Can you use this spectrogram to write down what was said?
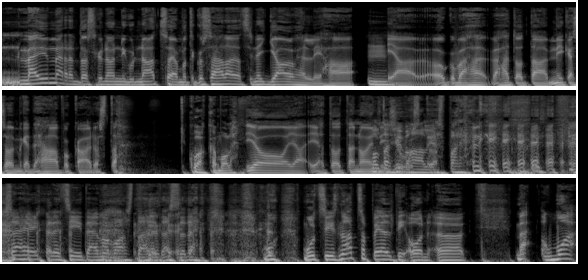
Mä ymmärrän tossa, kun ne on niinku natsoja, mutta kun sä laitat sinne jauhelihaa mm. ja onko vähän, vähän tota, mikä se on, mikä tehdään avokadosta. Kuokkamole. Joo, ja, ja tota noin. Oltaisiin hyvä juusto. alias pari. Sä heittelet siitä ja mä vastaan tässä näin. Mutta mut siis natsopelti on, öö, mä, mua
